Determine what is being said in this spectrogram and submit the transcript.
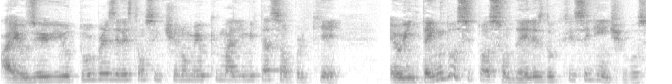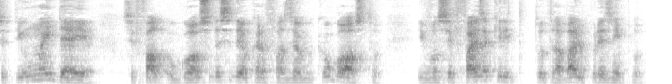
Aí os youtubers eles estão sentindo meio que uma limitação, porque eu entendo a situação deles do que é o seguinte, você tem uma ideia, você fala, eu gosto dessa ideia, eu quero fazer algo que eu gosto. E você faz aquele teu trabalho, por exemplo,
